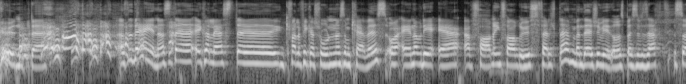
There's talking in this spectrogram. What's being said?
Grunde. Altså, det eneste Jeg har lest eh, kvalifikasjonene som kreves, og en av de er erfaring fra rusfeltet, men det er ikke videre spesifisert. Så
